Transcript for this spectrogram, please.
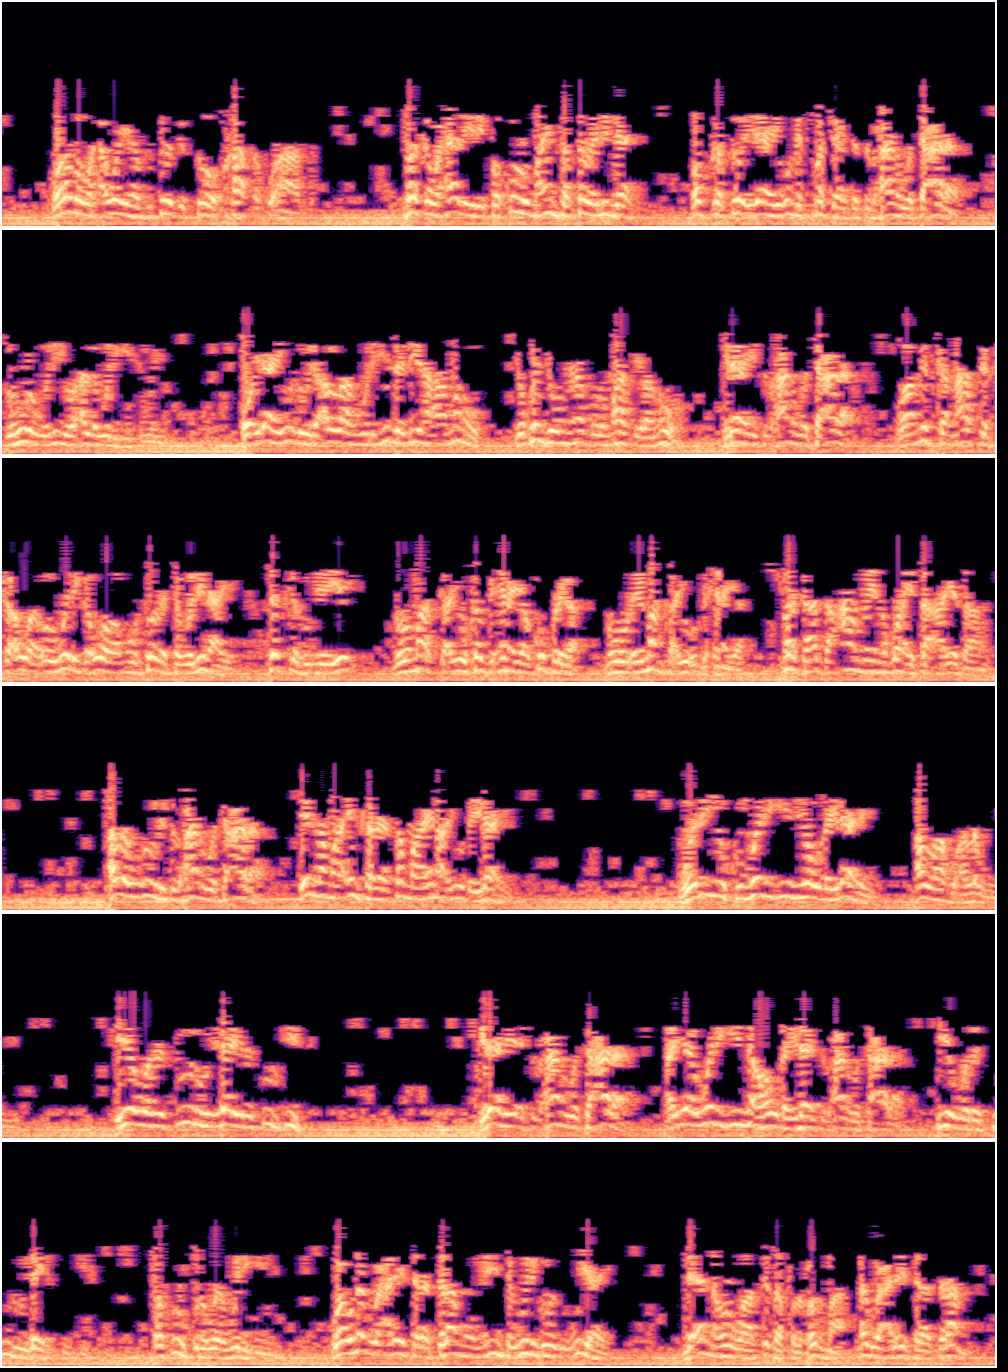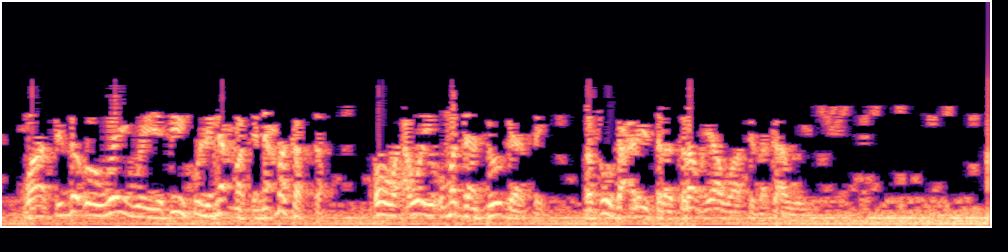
qolaba waxaa weeye ha ku soo degtoo khaasa ku ahaato. Marka waxaa la yidhi fa kullu ma intasaba lilaahi qof kastoo ilaahay u nisbo sheegta subxaanahu wa tacaala fa huwa weliyu alla weligiisa weye oo ilaahay wuxuu yidhi allahu weliyu ladiina aamanuu yukhrijuhum min adulumaati ila nuur. Ilaahay subxaanahu wa tacaala waa midka naasirka u ah oo weliga u ah amuurtooda tawalinaaya. Dadka rumeeyey dulumaadka ayuu ka bixinayaa kufriga nuurul iimaanka ayuu u bixinayaa. Marka hadda caan bay noqonaysaa aayaddaanu. Alla wuxuu yidhi subxaanahu wa tacaala innamaa in kaleeta maayana ayuu dha ilaahay. Weliyukum weligiiniyow dha ilaahay allaahu alla weeye iyo wa rasuuluhu ilaahay rasuulkiisa ilaahay subxaanahu wa tacaala ayaa weligiina ahow dha ilaahay subxaana wa tacaala iyo wa rasuuluhu ilaahay rasuulkiisa. Rasuulkuna waa weligiina. Waa u nabigu calayhi salaatusalaam mu'miniinta weligoodu uu yahay liannahu alwaasidatu alcudmaa nabigu calayhi salaatusalaam waasida oo weyn weeye fii kulli nicmatin nicmo kasta oo waxa weeye ummaddan soo gaartay. Rasuulka calayhi salaatusalaam ayaa waasida kaa weeye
